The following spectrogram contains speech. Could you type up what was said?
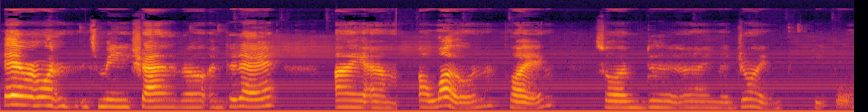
Hey everyone, it's me, Shadow, and today I am alone playing, so I'm doing to join people.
